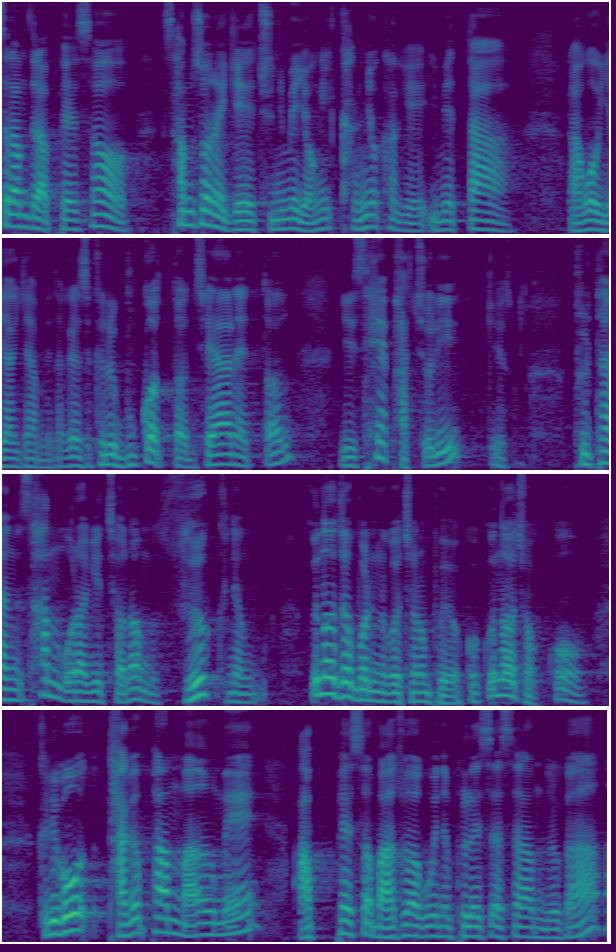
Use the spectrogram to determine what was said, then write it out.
사람들 앞에서 삼손에게 주님의 영이 강력하게 임했다라고 이야기합니다. 그래서 그를 묶었던 제한했던 이 새 밧줄이 불탄 삼 오라기처럼 쓱 그냥 끊어져 버리는 것처럼 보였고 끊어졌고 그리고 다급한 마음에 앞에서 마주하고 있는 블레셋 사람들과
